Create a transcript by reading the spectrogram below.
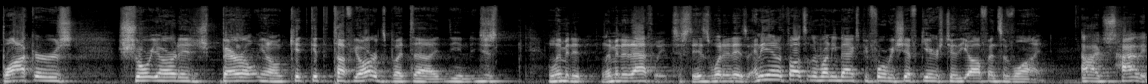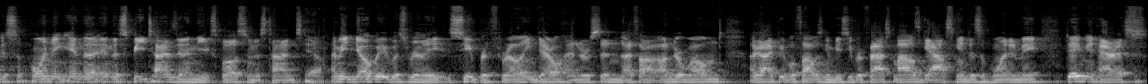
blockers, short yardage, barrel. You know, get get the tough yards, but uh, you just limited limited athlete. Just is what it is. Any other thoughts on the running backs before we shift gears to the offensive line? Uh, just highly disappointing in the in the speed times and in the explosiveness times. Yeah. I mean, nobody was really super thrilling. Darrell Henderson, I thought underwhelmed. A guy people thought was going to be super fast. Myles Gaskin disappointed me. Damien Harris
